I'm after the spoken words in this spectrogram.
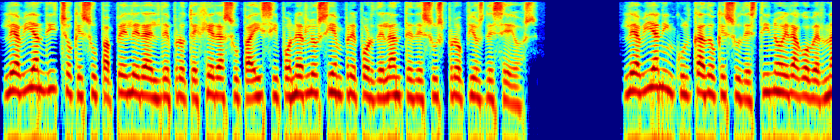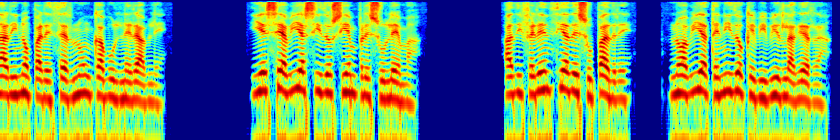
Le habían dicho que su papel era el de proteger a su país y ponerlo siempre por delante de sus propios deseos. Le habían inculcado que su destino era gobernar y no parecer nunca vulnerable. Y ese había sido siempre su lema. A diferencia de su padre, no había tenido que vivir la guerra.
